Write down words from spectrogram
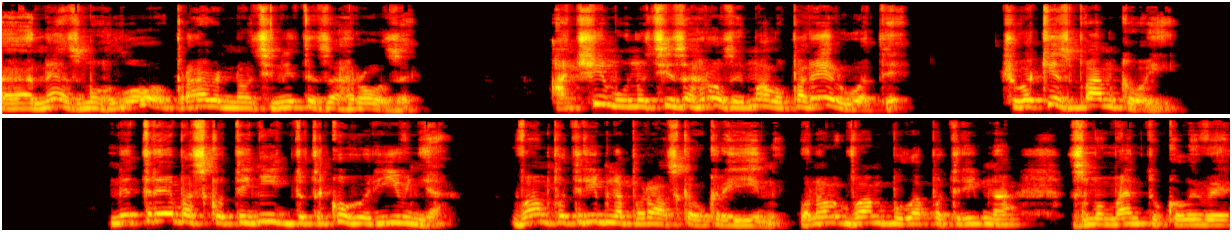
е, не змогло правильно оцінити загрози. А чим воно ці загрози мало парирувати? Чуваки з банкової. Не треба скотиніть до такого рівня. Вам потрібна поразка України. Вона вам була потрібна з моменту, коли ви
